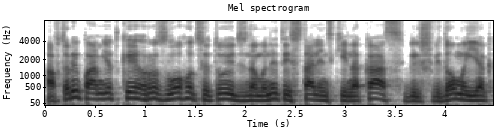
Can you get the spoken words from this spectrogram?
автори пам'ятки розлого цитують знаменитий сталінський наказ, більш відомий як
